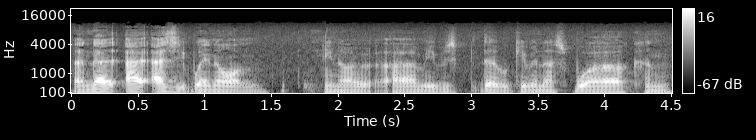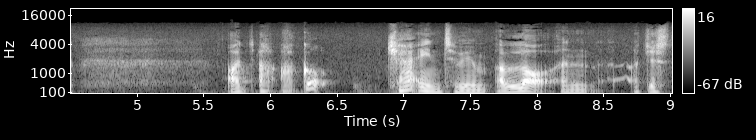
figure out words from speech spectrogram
And a- as it went on, you know, um, he was they were giving us work, and I, I I got chatting to him a lot, and I just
